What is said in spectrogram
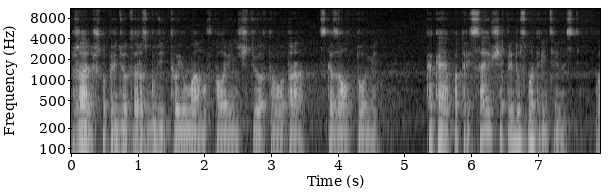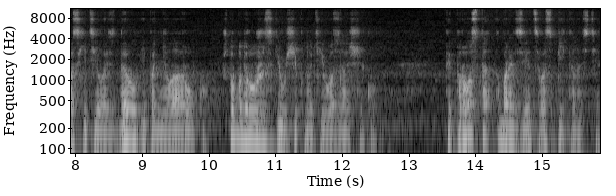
«Жаль, что придется разбудить твою маму в половине четвертого утра», — сказал Томми. «Какая потрясающая предусмотрительность! Восхитилась Дел и подняла руку, чтобы дружески ущипнуть его за щеку. Ты просто образец воспитанности.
